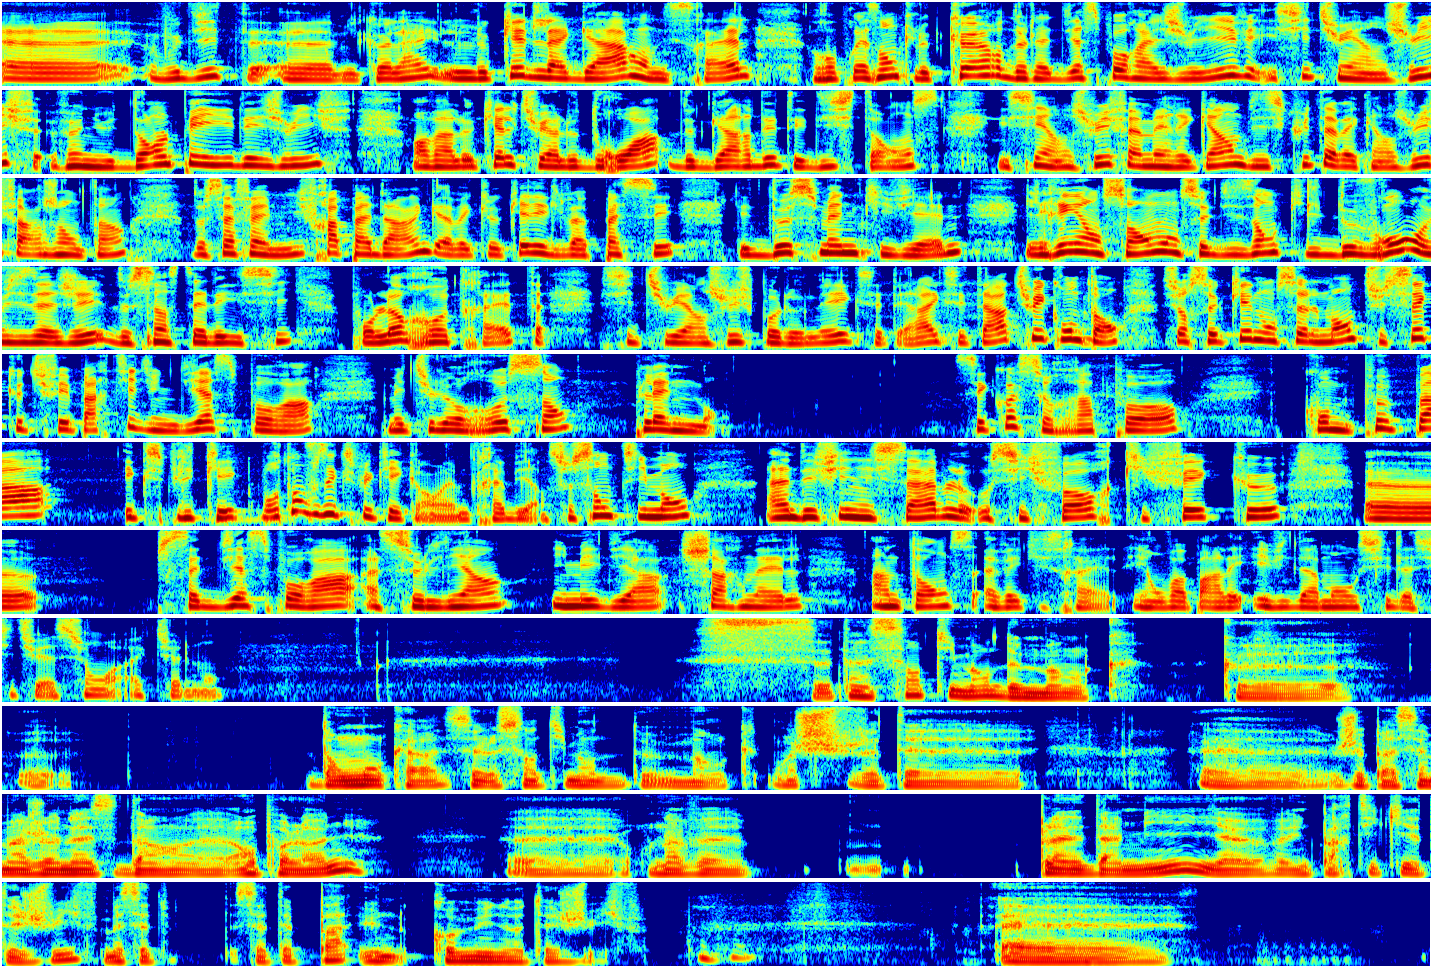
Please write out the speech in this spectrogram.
Euh, vous dites, euh, le quai de la gare en Israël représente le cœur de la diaspora juive. Ici, tu es un juif venu dans le pays des juifs, envers lequel tu as le droit de garder tes distances. Ici, un juif américain discute avec un juif argentin de sa famille, frappadingue, avec lequel il va passer les deux semaines qui viennent. Ils rient ensemble en se disant qu'ils devront envisager de s'installer ici pour leur retraite. Si tu es un juif polonais, etc., etc., tu es content. Sur ce quai, non seulement tu sais que tu fais partie d'une diaspora, mais tu le ressens pleinement. C'est quoi ce rapport qu'on ne peut pas expliquer Pourtant, vous expliquez quand même très bien. Ce sentiment indéfinissable, aussi fort, qui fait que euh, cette diaspora a ce lien immédiat, charnel, intense avec Israël. Et on va parler évidemment aussi de la situation actuellement. C'est un sentiment de manque que euh, dans mon cas, c'est le sentiment de manque. Moi, j'étais Euh, j'ai passé ma jeunesse dans, euh, en Pologne. Euh, on avait plein d'amis. Il y avait une partie qui était juive, mais ce n'était pas une communauté juive. Euh,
